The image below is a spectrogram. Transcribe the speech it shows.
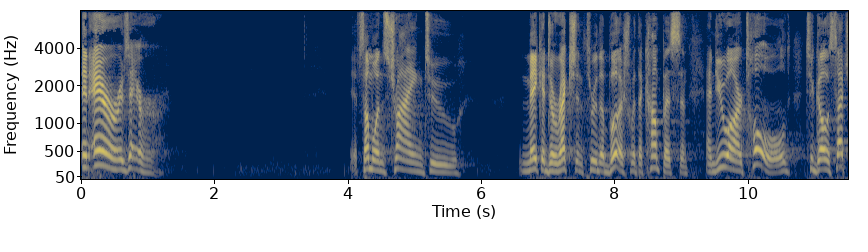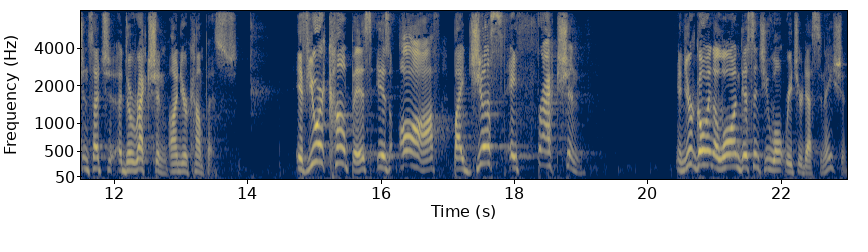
and error is error. If someone's trying to make a direction through the bush with a compass, and, and you are told to go such and such a direction on your compass, if your compass is off by just a fraction, and you're going a long distance, you won't reach your destination.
